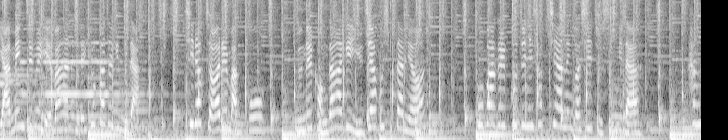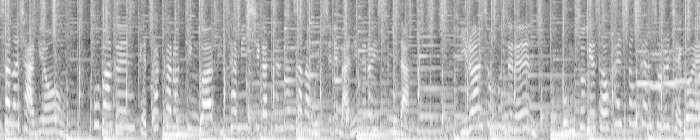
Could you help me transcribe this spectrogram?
야맹증을 예방하는 데 효과적입니다. 시력 저하를 막고 눈을 건강하게 유지하고 싶다면 호박을 꾸준히 섭취하는 것이 좋습니다. 항산화 작용 호박은 베타카로틴과 비타민 C 같은 항산화 물질이 많이 들어 있습니다. 이러한 성분들은 몸속에서 활성산소를 제거해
